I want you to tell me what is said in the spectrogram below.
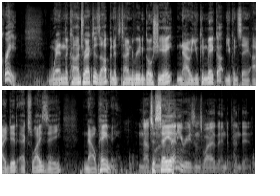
Great when the contract is up and it's time to renegotiate, now you can make up. You can say, I did X, Y, Z, now pay me. And that's To one say of it- the many reasons why the independent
